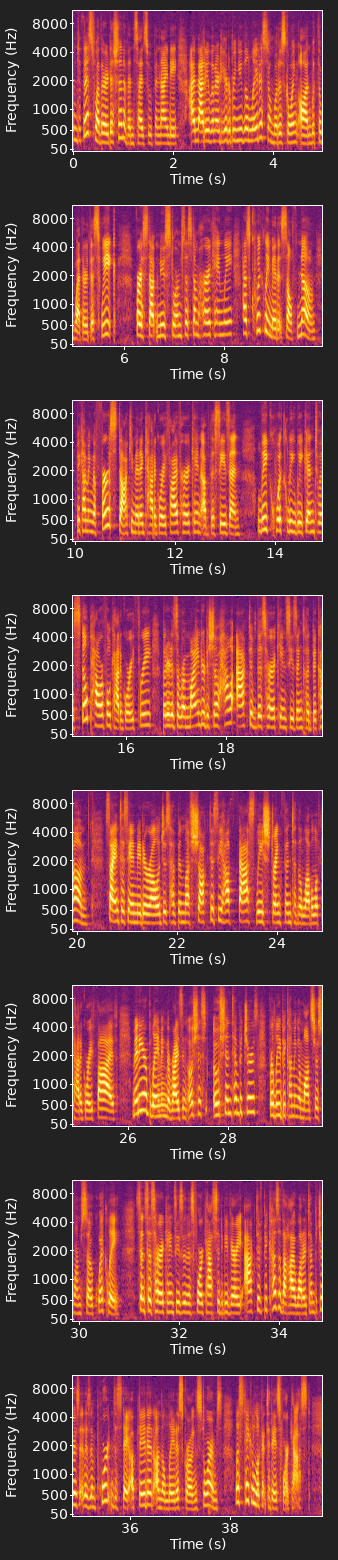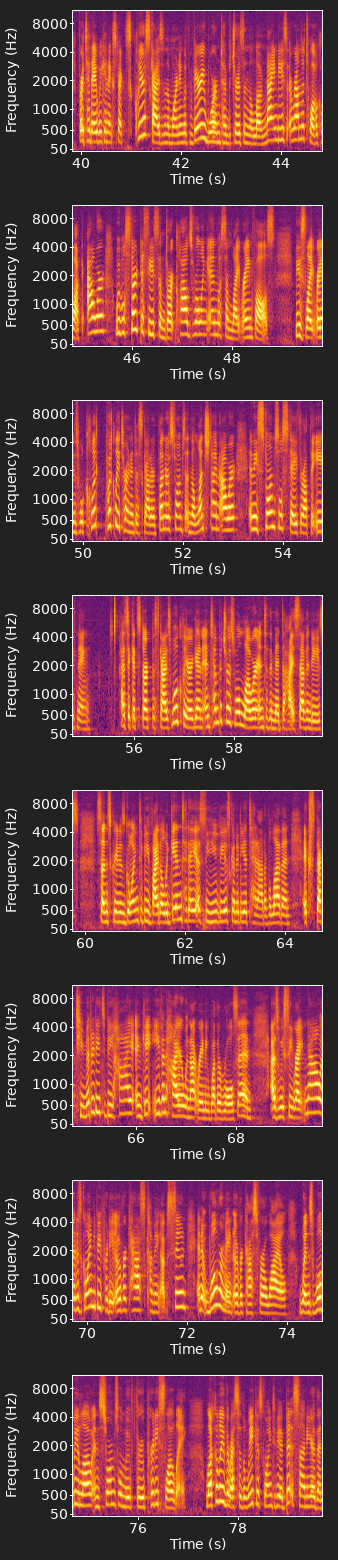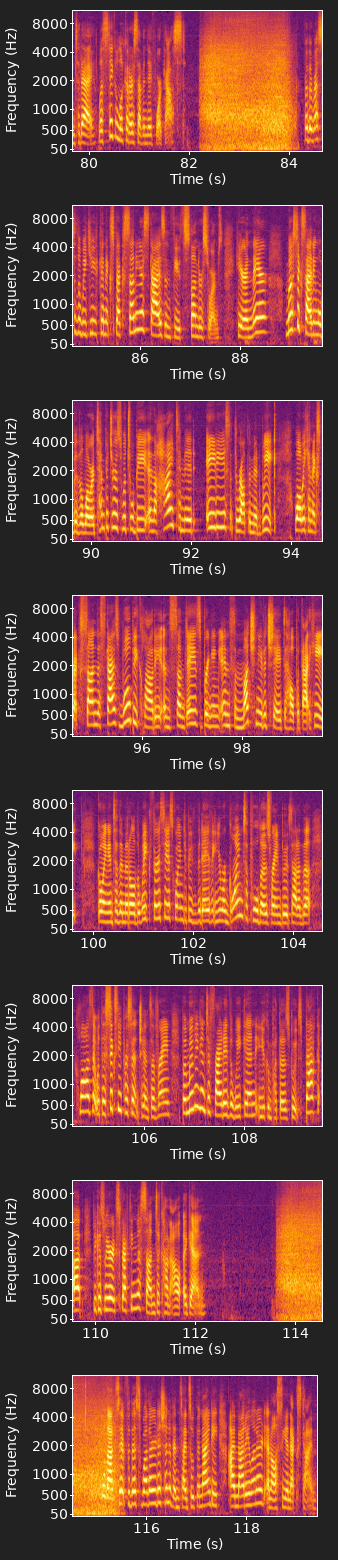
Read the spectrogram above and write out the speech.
welcome to this weather edition of Inside Swoop in 90. I'm Maddie Leonard here to bring you the latest on what is going on with the weather this week. First up, new storm system Hurricane Lee has quickly made itself known, becoming the first documented Category 5 hurricane of the season. Lee quickly weakened to a still powerful Category 3, but it is a reminder to show how active this hurricane season could become. Scientists and meteorologists have been left shocked to see how fast Lee strengthened to the level of Category 5. Many are blaming the rising ocean, ocean temperatures for Lee becoming a monster so quickly. Since this hurricane season is forecasted to be very active because of the high water temperatures, it is important to stay updated on the latest growing storms. Let's take a look at today's forecast. For today, we can expect clear skies in the morning with very warm temperatures in the low 90s. Around the 12 o'clock hour, we will start to see some dark clouds rolling in with some light rainfalls. These light rains will quickly turn into scattered thunderstorms in the lunchtime hour, and these storms will stay throughout the evening. As it gets dark, the skies will clear again and temperatures will lower into the mid to high 70s. Sunscreen is going to be vital again today as the UV is going to be a 10 out of 11. Expect humidity to be high and get even higher when that rainy weather rolls in. As we see right now, it is going to be pretty overcast coming up soon and it will remain overcast for a while. Winds will be low and storms will move through pretty slowly. Luckily, the rest of the week is going to be a bit sunnier than today. Let's take a look at our seven day forecast. Rest of the week, you can expect sunnier skies and few thunderstorms here and there. Most exciting will be the lower temperatures, which will be in the high to mid 80s throughout the midweek. While we can expect sun, the skies will be cloudy and some days bringing in some much needed shade to help with that heat. Going into the middle of the week, Thursday is going to be the day that you are going to pull those rain boots out of the closet with a 60% chance of rain. But moving into Friday, the weekend, you can put those boots back up because we are expecting the sun to come out again. That's it for this weather edition of Inside Swoop in 90. I'm Maddie Leonard, and I'll see you next time.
